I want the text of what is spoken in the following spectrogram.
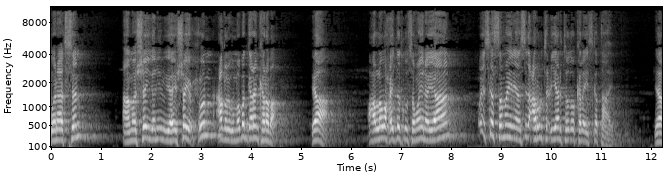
wanaagsan ama shaygan inuu yahay shay xun caqligu maba garan karaba. Ya alla waxay dadku samaynayaan way iska samaynayaan sida carruurta ciyaartooda oo kale ay iska tahay. Ya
